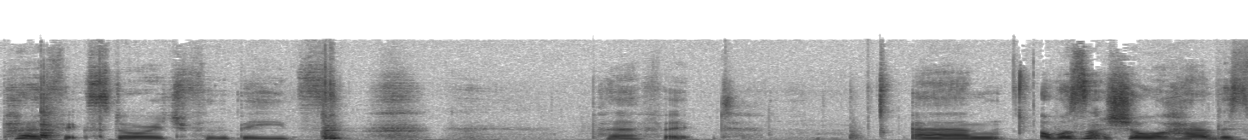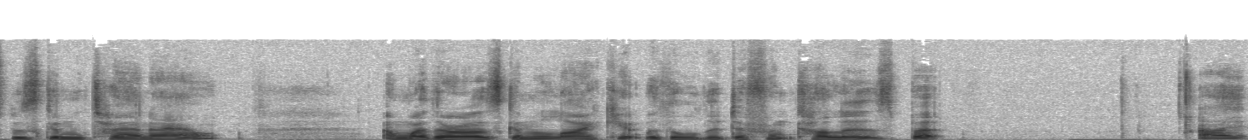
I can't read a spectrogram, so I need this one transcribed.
perfect storage for the beads perfect. Um, I wasn't sure how this was going to turn out and whether I was going to like it with all the different colours but I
